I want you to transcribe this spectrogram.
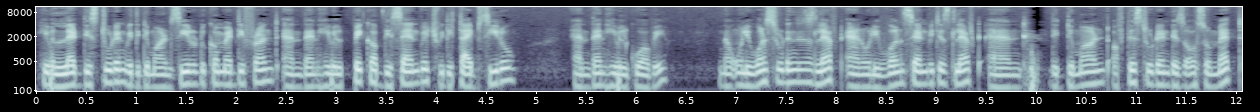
He will let the student with the demand 0 to come at the front and then he will pick up the sandwich with the type 0 and then he will go away now only one student is left and only one sandwich is left and the demand of this student is also met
